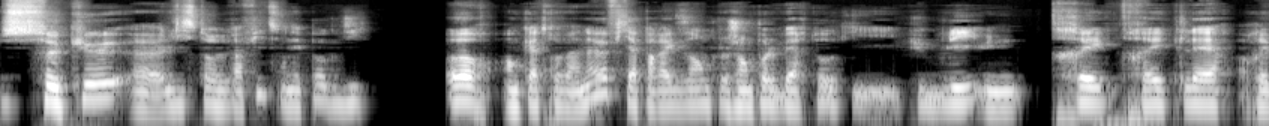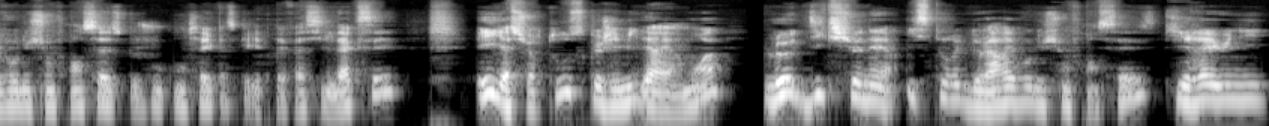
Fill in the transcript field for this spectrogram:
ce que euh, l'historiographie de son époque dit. Or, en 89, il y a par exemple Jean-Paul Berthaud qui publie une très très claire Révolution française que je vous conseille parce qu'elle est très facile d'accès, et il y a surtout ce que j'ai mis derrière moi, le dictionnaire historique de la Révolution française, qui réunit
